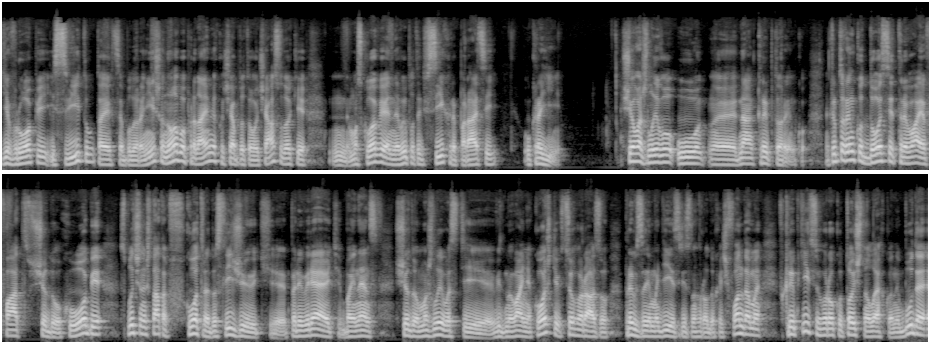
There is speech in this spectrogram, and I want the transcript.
Європі і світу, так як це було раніше, ну або принаймні, хоча б до того часу, доки Московія не виплатить всіх репарацій Україні. Що важливо у, е, на крипторинку? На крипторинку досі триває фат щодо Хуобі. В Сполучених Штатах вкотре досліджують, е, перевіряють Binance щодо можливості відмивання коштів цього разу при взаємодії з різного роду хедж-фондами. В крипті цього року точно легко не буде.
